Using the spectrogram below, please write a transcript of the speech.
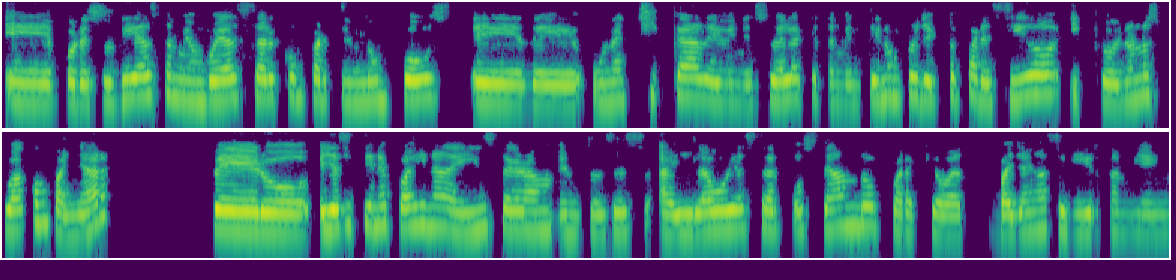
eh, por esos días también voy a estar compartiendo un post eh, de una chica de Venezuela que también tiene un proyecto parecido y que hoy no nos pudo acompañar, pero ella sí tiene página de Instagram, entonces ahí la voy a estar posteando para que vayan a seguir también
